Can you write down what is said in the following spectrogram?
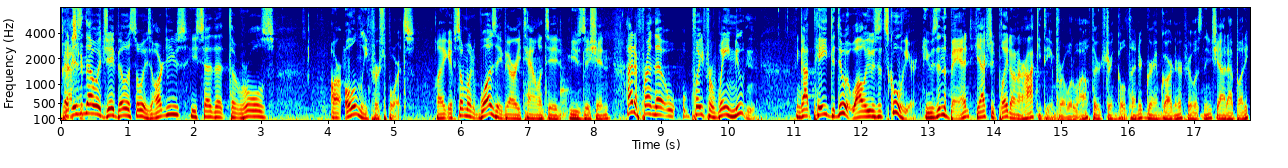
But isn't that what Jay Bilas always argues? He said that the rules are only for sports. Like if someone was a very talented musician, I had a friend that w- played for Wayne Newton. and got paid to do it while he was at school here. He was in the band. He actually played on our hockey team for a little while. Third string goaltender, Graham Gardner, if you're listening, shout out, buddy.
